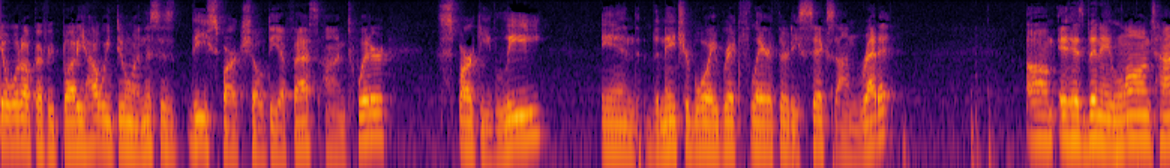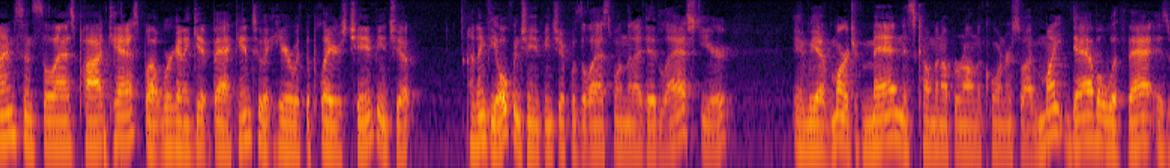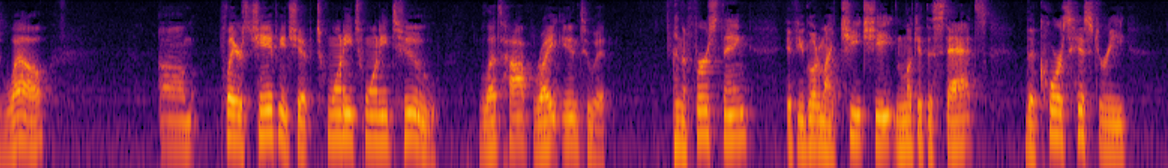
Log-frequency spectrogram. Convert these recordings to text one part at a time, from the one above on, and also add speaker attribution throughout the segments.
Speaker 1: Yo, what up, everybody? How we doing? This is the Spark Show DFS on Twitter. Sparky Lee and the Nature Boy Ric Flair 36 on Reddit. Um, it has been a long time since the last podcast, but we're gonna get back into it here with the Players Championship. I think the Open Championship was the last one that I did last year and we have March Madness coming up around the corner, so I might dabble with that as well. Um, Players Championship 2022. Let's hop right into it. And the first thing, if you go to my cheat sheet and look at the stats, the course history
